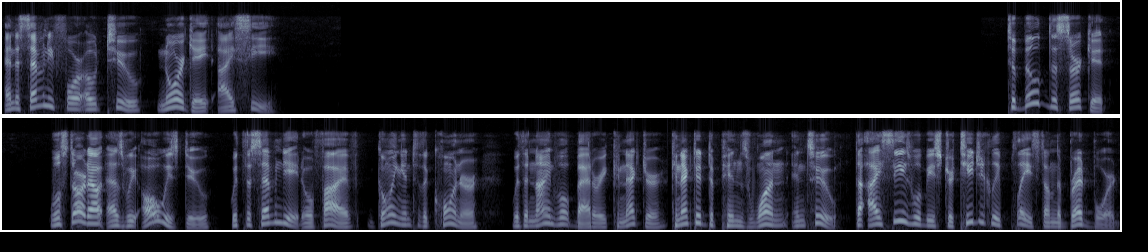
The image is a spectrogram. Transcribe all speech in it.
and a 7402 NOR gate IC. To build the circuit, we'll start out as we always do with the 7805 going into the corner with a 9 volt battery connector connected to pins 1 and 2. The ICs will be strategically placed on the breadboard.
